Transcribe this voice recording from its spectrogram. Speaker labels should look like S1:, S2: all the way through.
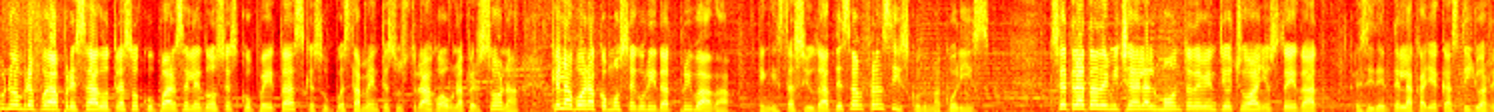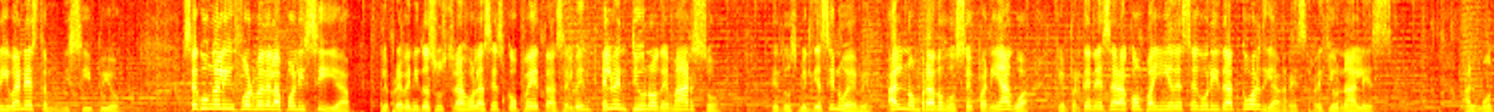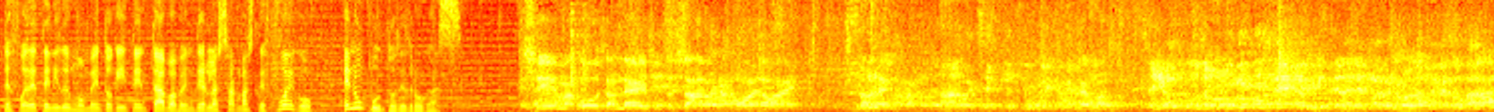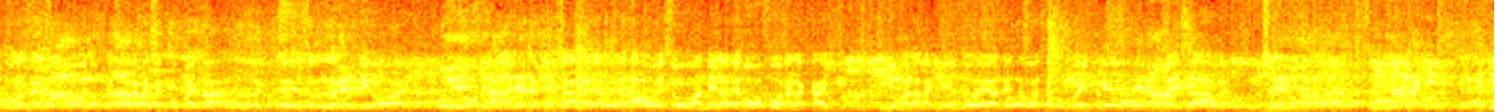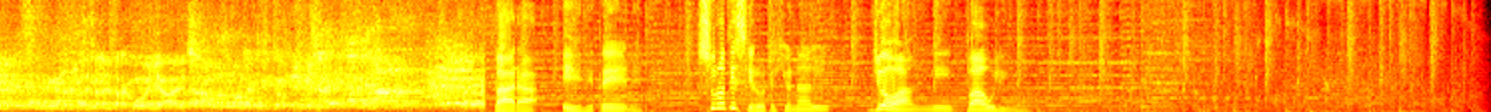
S1: Un hombre fue apresado tras ocupársele dos escopetas que supuestamente sustrajo a una persona que labora como seguridad privada en esta ciudad de San Francisco de Macorís. Se trata de Michelle Almonte, de 28 años de edad, residente en la calle Castillo Arriba en este municipio. Según el informe de la policía, el prevenido sustrajo las escopetas el, 21 de marzo del 2019 al nombrado José Paniagua, quien pertenece a la compañía de seguridad Guardianes Regionales. Almonte fue detenido en momento que intentaba vender las armas de fuego en un punto de drogas.
S2: Sí, ¿tú sabes? ¿Cómo es la vaina? No le... Ajá. ¿Qué pasa? No, no, el hombre sabe que se escopeta, eso se lo devolvió, Él es responsable de haber dejado eso, Andel la dejó afuera en la calle. Y yo me la callé. Entonces, Andel estaba esa escopeta. Él sabe. ¿No se le encontró? Sí.
S1: Para NTN, su noticiero regional, Joanny Paulino.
